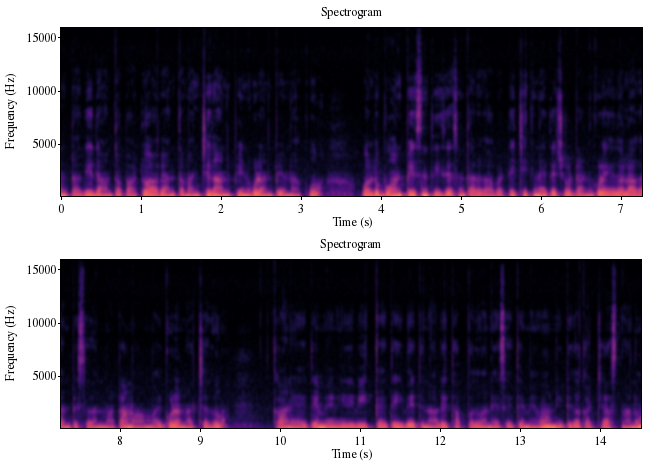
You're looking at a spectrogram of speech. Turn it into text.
ఉంటుంది. దాంతోపాటు అవి అంత మంచిగా అనిపించి కూడా అనిపించవు నాకు. వాళ్ళు బోన్ పీస్ని తీసేసి ఉంటారు కాబట్టి చికెన్ అయితే చూడడానికి కూడా ఏదోలాగా అనిపిస్తుంది అనమాట మా అమ్మాయికి కూడా నచ్చదు. కానీ అయితే మేము ఈ వీక్ అయితే ఇవే తినాలి తప్పదు అనేసి అయితే మేము నీట్గా కట్ చేస్తున్నాను.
